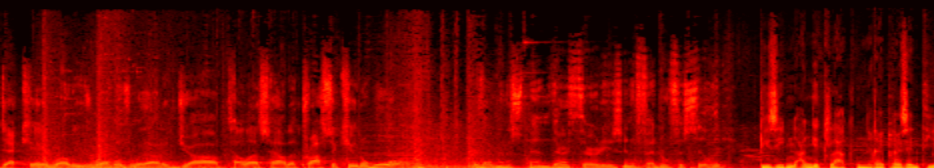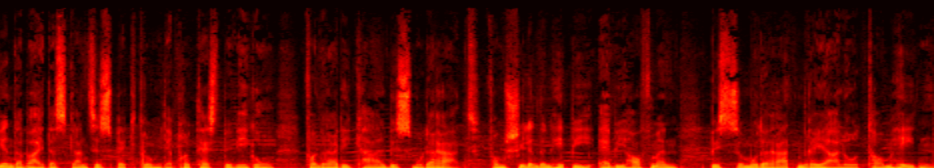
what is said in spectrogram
decade while these rebels without a job tell us how to prosecute a war. They're going to spend their 30s in a federal facility. Die sieben Angeklagten repräsentieren dabei das ganze Spektrum der Protestbewegung, von radikal bis moderat, vom schillernden Hippie Abby Hoffman bis zum moderaten Realo Tom Hayden.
